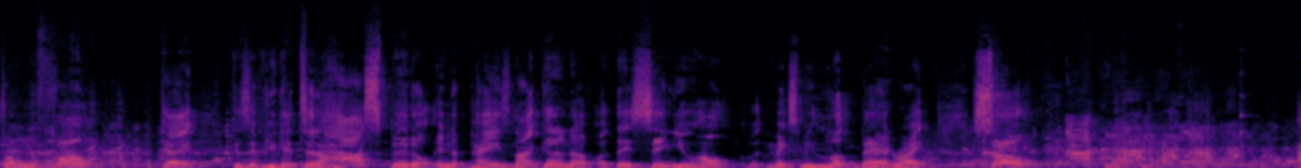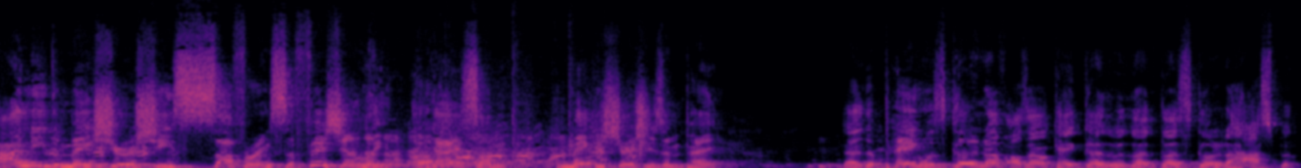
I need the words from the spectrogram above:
from the phone. Okay? Because if you get to the hospital and the pain's not good enough, uh, they send you home. It makes me look bad, right? So I need to make sure she's suffering sufficiently. Okay, so I'm making sure she's in pain. The, the pain was good enough. I was like, okay, good. Let, us go to the hospital.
